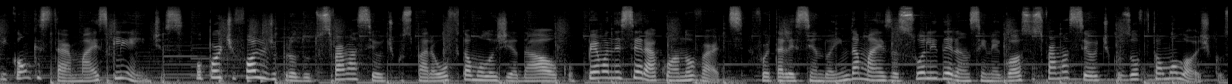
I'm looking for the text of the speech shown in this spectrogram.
e conquistar mais clientes. O portfólio de produtos farmacêuticos para a oftalmologia da Alcon permanecerá com a Novartis, fortalecendo ainda mais a sua liderança em negócios farmacêuticos oftalmológicos.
